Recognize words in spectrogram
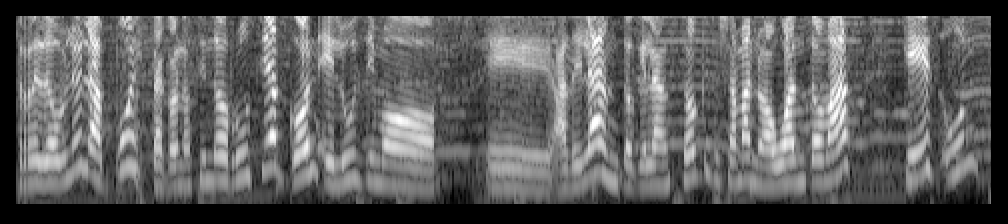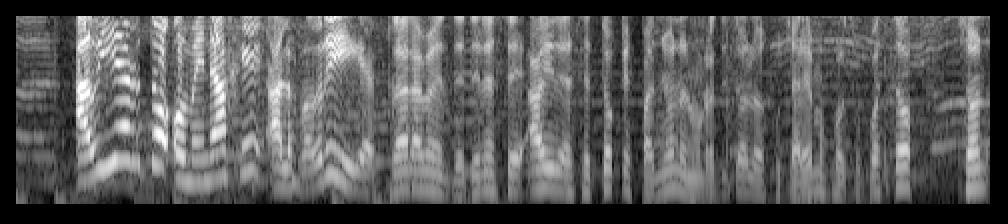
redobló la apuesta conociendo Rusia con el último eh, adelanto que lanzó que se llama No Aguanto Más, que es un abierto homenaje a los Rodríguez. Claramente, tiene ese aire, ese toque español. En un ratito lo escucharemos, por supuesto. Son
